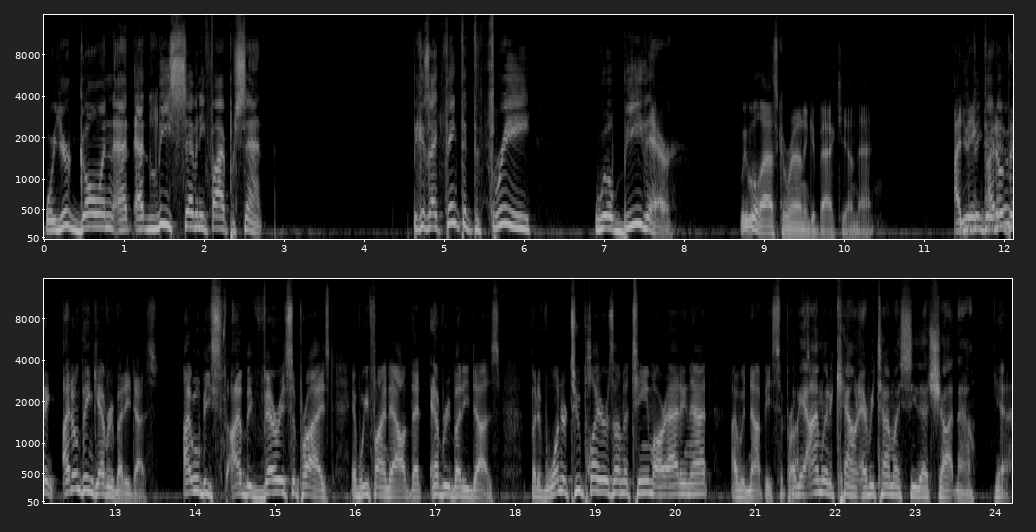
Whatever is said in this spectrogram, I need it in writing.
where you're going at at least 75%? Because I think that the three will be there. We will ask around and get back to you on that. I think, think I don't do? think I don't think everybody does. I will be I'll be very surprised if we find out that everybody does. But if one or two players on a team are adding that, I would not be surprised. Okay, I'm going to count every time I see that shot now. yeah.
